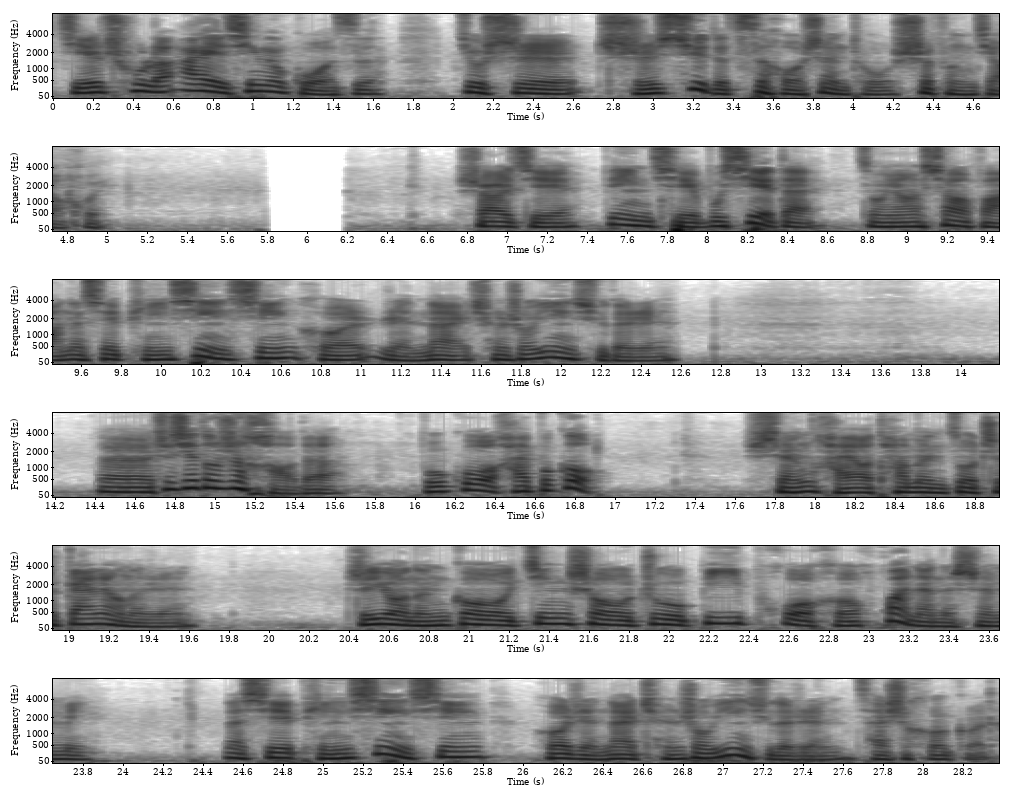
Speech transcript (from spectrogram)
结出了爱心的果子，就是持续的伺候圣徒、侍奉教会。十二节，并且不懈怠，总要效法那些凭信心和忍耐承受应许的人。呃，这些都是好的，不过还不够，神还要他们做吃干粮的人。只有能够经受住逼迫和患难的生命，那些凭信心。和忍耐承受应许的人才是合格的。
